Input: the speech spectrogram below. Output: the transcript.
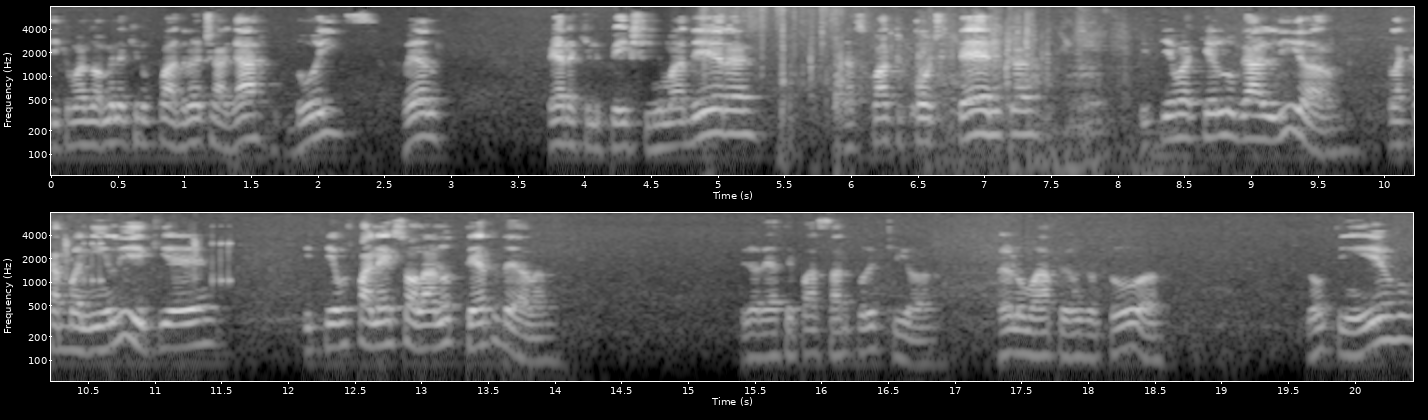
fica mais ou menos aqui no quadrante H2, tá vendo? Perto daquele peixe de madeira, das quatro pontes térmicas. E tem aquele lugar ali, ó. Aquela cabaninha ali que é. E tem uns painéis solar no teto dela. Eu já deve ter passado por aqui, ó. Olha no mapa onde eu tô, ó. Não tem erro.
